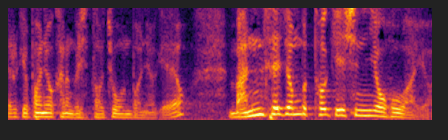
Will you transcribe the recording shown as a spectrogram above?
이렇게 번역하는 것이 더 좋은 번역이에요. 만세 전부터 계신 여호와요.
